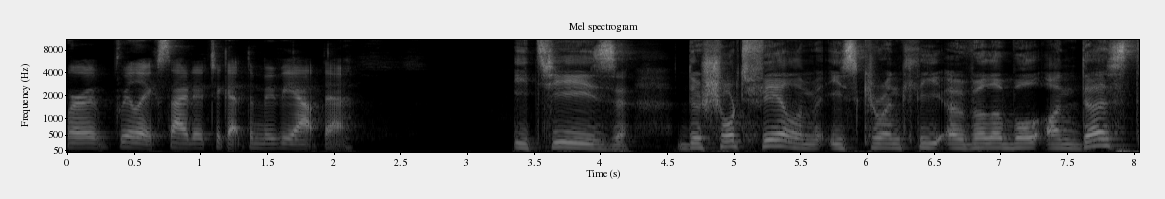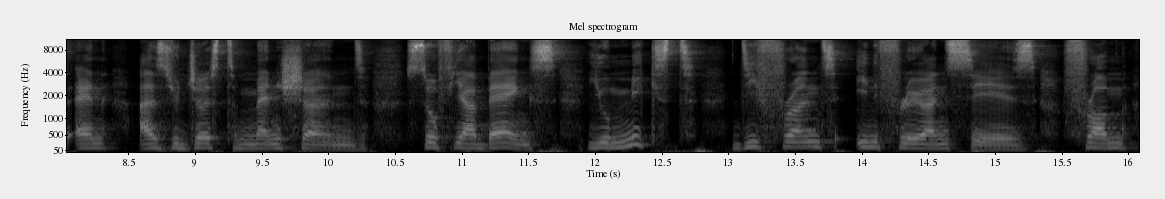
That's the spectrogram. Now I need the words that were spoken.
we're really excited to get the movie out there. It is. The short film is currently available on Dust, and as you just mentioned, Sophia Banks, you mixed different influences from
